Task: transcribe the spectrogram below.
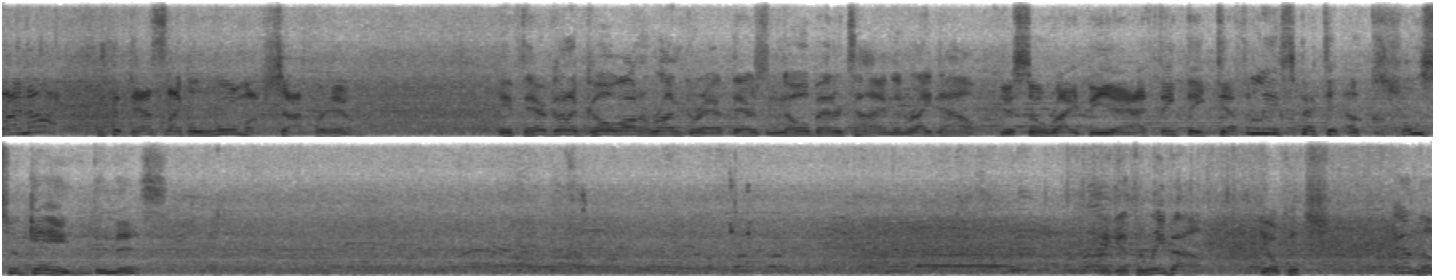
why not? That's like a warm-up shot for him. If they're going to go on a run, Grant, there's no better time than right now. You're so right, B.A. I think they definitely expected a closer game than this. They get the rebound. Jokic. And the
